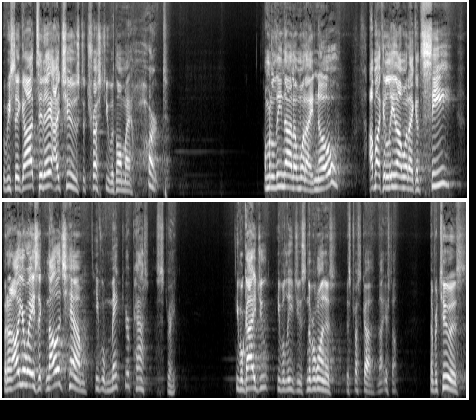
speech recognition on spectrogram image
But we say, God, today I choose to trust you with all my heart. I'm going to lean not on what I know, I'm not going to lean on what I can see, but in all your ways, acknowledge Him. He will make your path straight. He will guide you, He will lead you. So, number one is, is trust God, not yourself. Number two is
